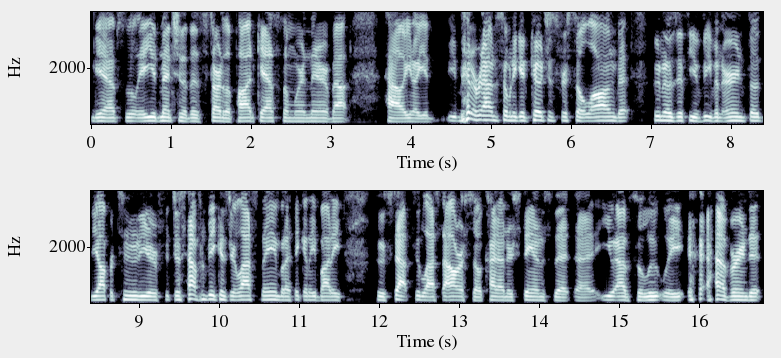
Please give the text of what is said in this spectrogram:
Yeah, absolutely. You'd mentioned at the start of the podcast somewhere in there about how you know you you've been around so many good coaches for so long that who knows if you've even earned the, the opportunity or if it just happened because your last name. But I think anybody who sat through the last hour or so kind of understands that uh, you absolutely have earned it.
